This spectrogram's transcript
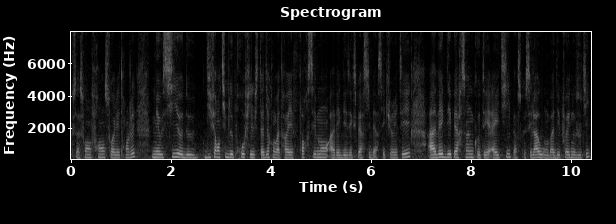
que ce soit en France ou à l'étranger, mais aussi euh, de différents types de profils. C'est-à-dire qu'on va travailler forcément avec des experts cybersécurité, avec des personnes côté IT, parce que c'est là où on va déployer nos outils,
